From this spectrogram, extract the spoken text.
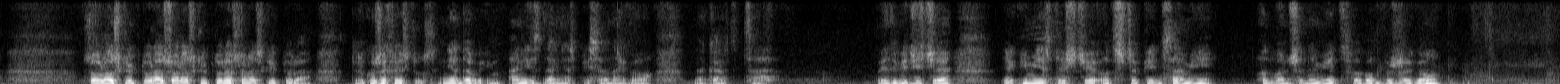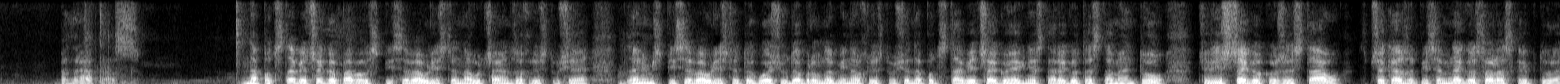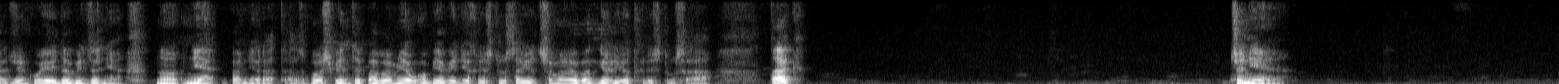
Sola scriptura, sola scriptura, sola scriptura. Tylko, że Chrystus nie dał im ani zdania spisanego na kartce. Więc widzicie, jakimi jesteście odszczepieńcami odłączonymi od Słowa Bożego. Pan Ratas. Na podstawie czego Paweł spisywał listy nauczając o Chrystusie? Zanim spisywał listy, to głosił dobrą nowinę o Chrystusie na podstawie czego, jak nie Starego Testamentu, czyli z czego korzystał? Z przekazu pisemnego sola scriptura. Dziękuję i do widzenia. No nie, panie Ratas, bo święty Paweł miał objawienie Chrystusa i otrzymał Ewangelię od Chrystusa. Tak? Czy nie?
